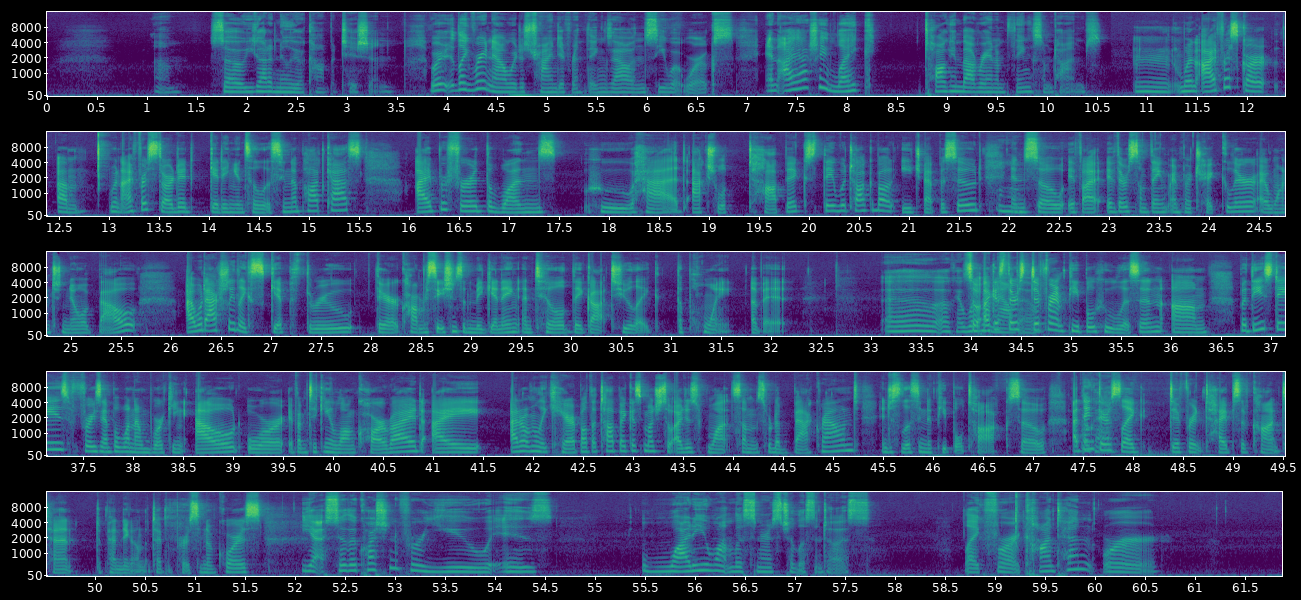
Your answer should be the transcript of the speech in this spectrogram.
Um, so you got to know your competition. We're like right now we're just trying different things out and see what works. And I actually like talking about random things sometimes. when I first start, um, when I first started getting into listening to podcasts, I preferred the ones who had actual topics they would talk about each episode. And so if I if there was something in particular I wanted to know about, I would actually like skip through their conversations in the beginning until they got to like the point of it. Oh, okay. What so I guess now, there's though? different people who listen. Um, but these days, for example, when I'm working out or if I'm taking a long car ride, I I don't really care about the topic as much. So I just want some sort of background and just listening to people talk. So I think Okay. there's like different types of content depending on the type of person, of course. Yeah, so the question for you is why do you want listeners to listen to us? Like for our content or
